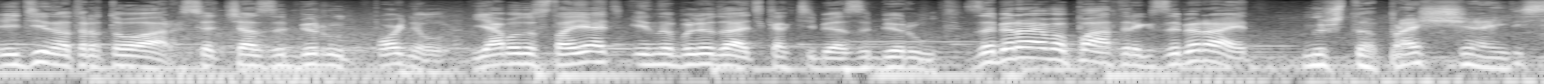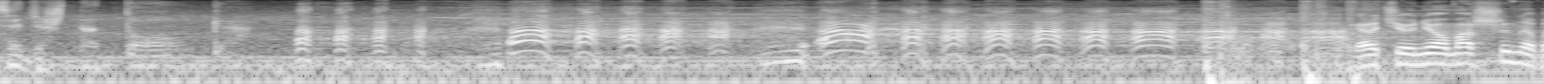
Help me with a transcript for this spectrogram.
Иди на тротуар. Сейчас заберут, понял? Я буду стоять и наблюдать, как тебя заберут. Забирай его, Патрик, забирай. Ну что, прощай. Ты сядешь надолго. Короче, у него машина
